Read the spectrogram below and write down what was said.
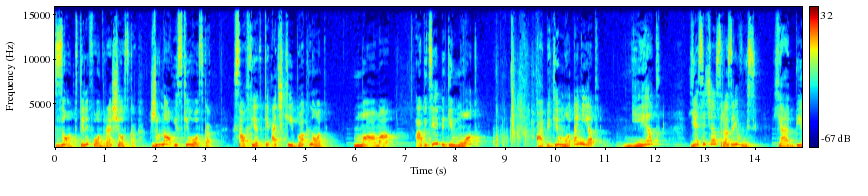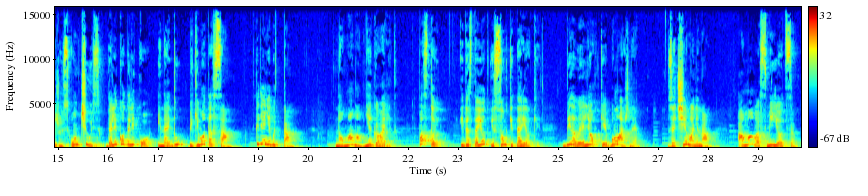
Зонт, телефон, расческа, журнал из киоска, салфетки, очки, блокнот. Мама, а где бегемот? А бегемота нет. Нет. Я сейчас разревусь. Я обижусь, умчусь далеко-далеко и найду бегемота сам, где-нибудь там. Но мама мне говорит, постой, и достает из сумки тарелки. Белые, легкие, бумажные. Зачем они нам? А мама смеется.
